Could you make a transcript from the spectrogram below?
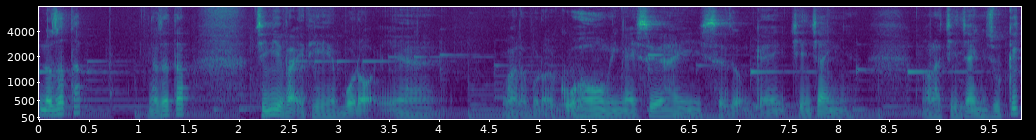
nó rất thấp nó rất thấp. Chính vì vậy thì bộ đội à, gọi là bộ đội cụ hồ mình ngày xưa hay sử dụng cái chiến tranh gọi là chiến tranh du kích.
